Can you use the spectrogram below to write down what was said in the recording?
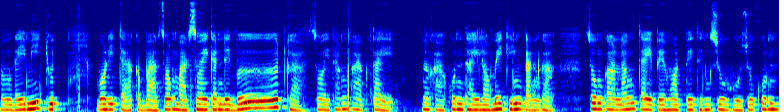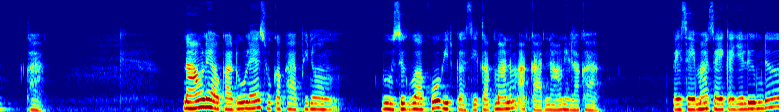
มองได้มีจุดบริจาคกับบาทสองบาทซอยกันได้เบิดค่ะซอยทั้งภาคใต้นะคะ คนไทยเราไม่ทิ้งกันค่ะส่งกำลังใจไปฮอดไปถึงสู่หูสู่คนค่ะ หนาวแล้วก็ดูแลสุขภาพพี่น้อง รู้สึกว่าโควิดก็สิกลับมาน้ำอากาศหนาวนี่ล่ะค่ะ ไปใส่มาใส่ก็อย่าลืมเด้อ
